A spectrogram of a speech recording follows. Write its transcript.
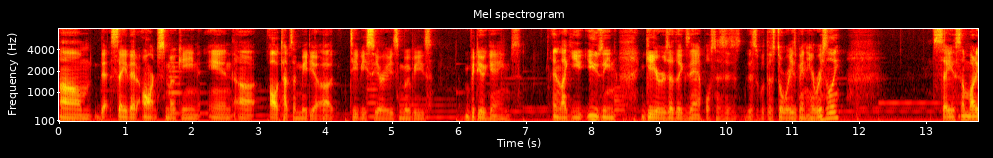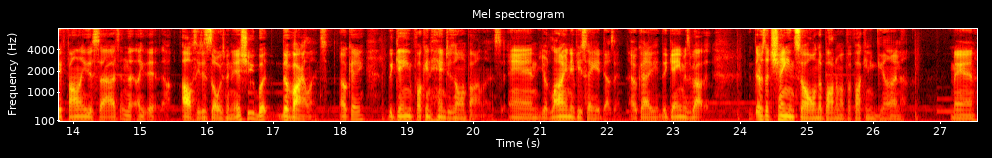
um, that say that aren't smoking in uh, all types of media, uh, TV series, movies, video games, and like using Gears as an example, since this is, this is what the story has been here recently say somebody finally decides, and like, obviously this has always been an issue, but the violence, okay? The game fucking hinges on violence, and you're lying if you say it doesn't, okay? The game is about there's a chainsaw on the bottom of a fucking gun, man,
